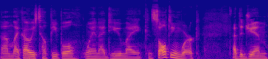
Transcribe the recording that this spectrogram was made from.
Um, like I always tell people when I do my consulting work at the gym,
